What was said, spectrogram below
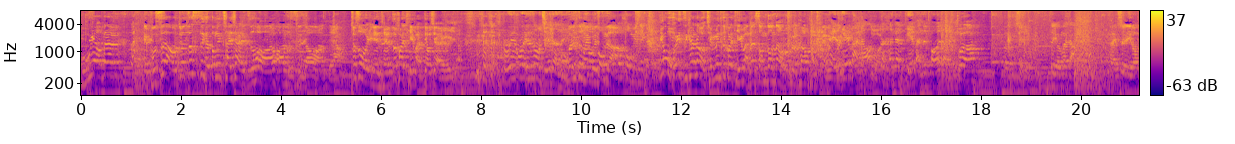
不要的，哎、不是啊，我也我也是这么觉得呢。我是这么一回事啊。后面那个，因为我一直看到我前面这块铁板在松动，但我都没有看到旁边两个。铁板哦，那个铁板的头在哪里？对啊。这有没有打？来这里哦。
